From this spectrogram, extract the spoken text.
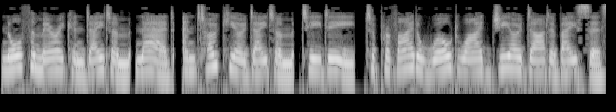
North American Datum NAD, and Tokyo Datum TD, to provide a worldwide geodata basis.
